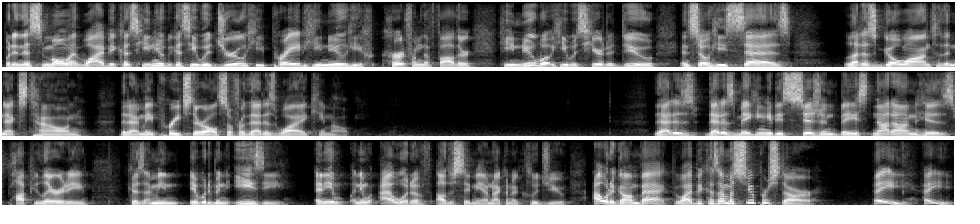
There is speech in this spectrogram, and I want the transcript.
But in this moment why? Because he knew because he withdrew he prayed he knew he heard from the father he knew what he was here to do and so he says let us go on to the next town that i may preach there also for that is why i came out. That is that is making a decision based not on his popularity because i mean it would have been easy any, anyone, I would have, I'll just say me, I'm not going to include you. I would have gone back. Why? Because I'm a superstar. Hey, hey,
